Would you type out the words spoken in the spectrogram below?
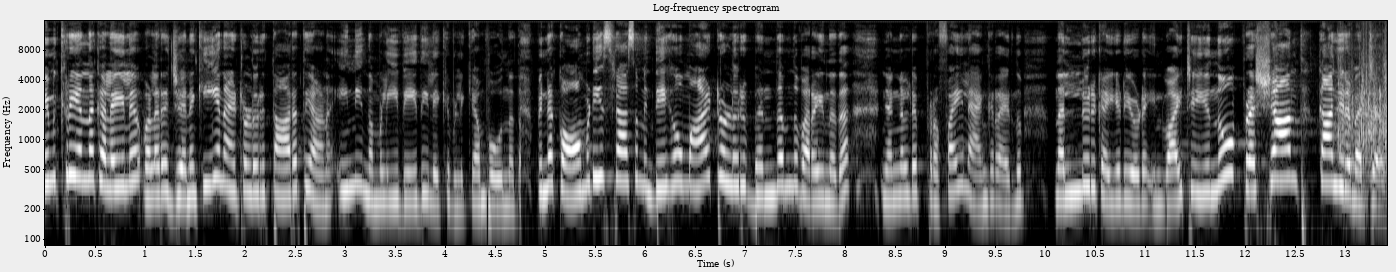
മിമിക്രി എന്ന കലയിൽ വളരെ ജനകീയനായിട്ടുള്ള ഒരു താരത്തെയാണ് ഇനി നമ്മൾ ഈ വേദിയിലേക്ക് വിളിക്കാൻ പോകുന്നത്. പിന്നെ കോമഡി സ്റ്റാർസും ഇദ്ദേഹവുമായിട്ടുള്ള ഒരു ബന്ധം എന്ന് പറയുന്നത് ഞങ്ങളുടെ പ്രൊഫൈൽ ആങ്കർ ആയിരുന്നു. നല്ലൊരു കൈയടിയോടെ ഇൻവൈറ്റ് ചെയ്യുന്നു. പ്രശാന്ത് കാഞ്ഞിരമറ്റം.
